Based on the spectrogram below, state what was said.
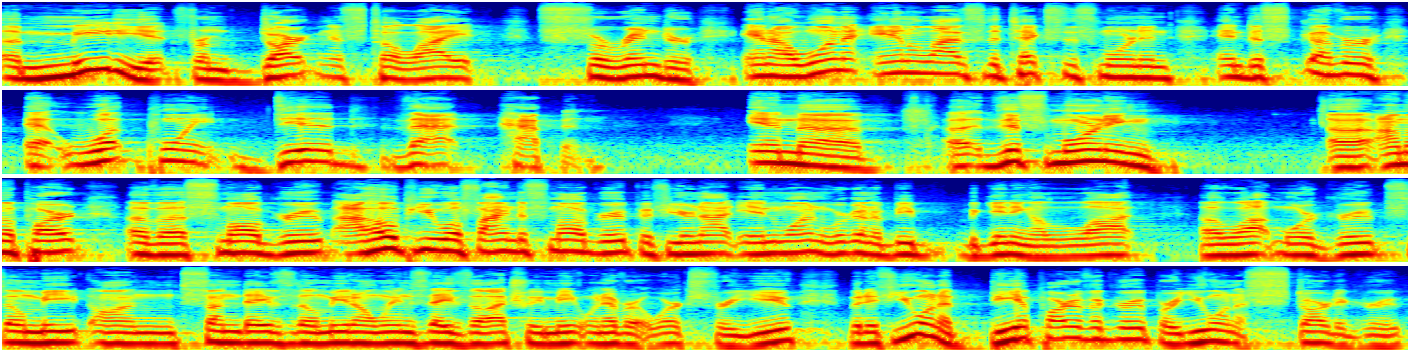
immediate from darkness to light surrender. And I want to analyze the text this morning and discover at what point did that happen in uh, uh, this morning, uh, I'm a part of a small group. I hope you will find a small group if you're not in one. We're going to be beginning a lot, a lot more groups. They'll meet on Sundays, they'll meet on Wednesdays, they'll actually meet whenever it works for you. But if you want to be a part of a group or you want to start a group,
